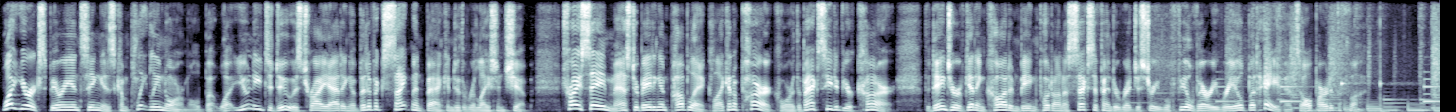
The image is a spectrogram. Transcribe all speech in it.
what you're experiencing is completely normal, but what you need to do is try adding a bit of excitement back into the relationship. Try, say, masturbating in public, like in a park or the back seat of your car. The danger of getting caught and being put on a sex offender registry will feel very real, but hey, that's all part of the fun.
